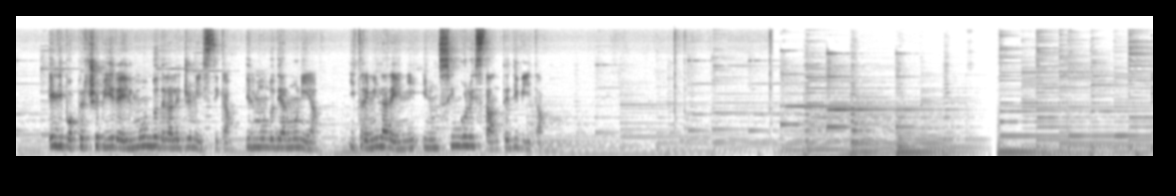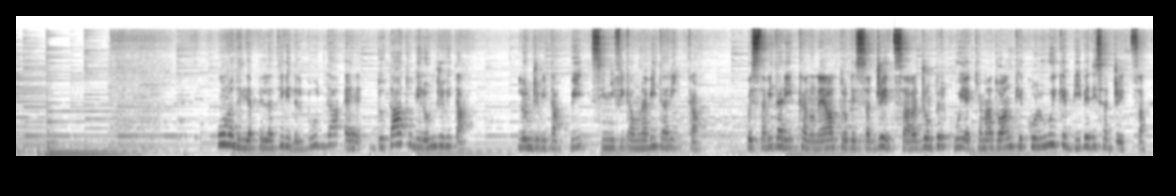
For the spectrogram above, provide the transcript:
egli può percepire il mondo della legge mistica, il mondo di armonia, i tremila regni in un singolo istante di vita. Uno degli appellativi del Buddha è dotato di longevità. Longevità qui significa una vita ricca. Questa vita ricca non è altro che saggezza, ragion per cui è chiamato anche colui che vive di saggezza.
